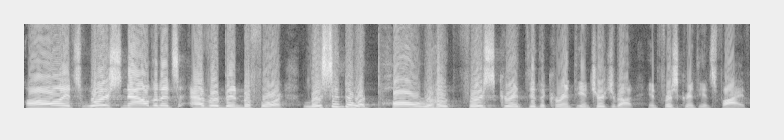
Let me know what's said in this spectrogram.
oh, it's worse now than it's ever been before. Listen to what Paul wrote First to the Corinthian church about in 1 Corinthians 5.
